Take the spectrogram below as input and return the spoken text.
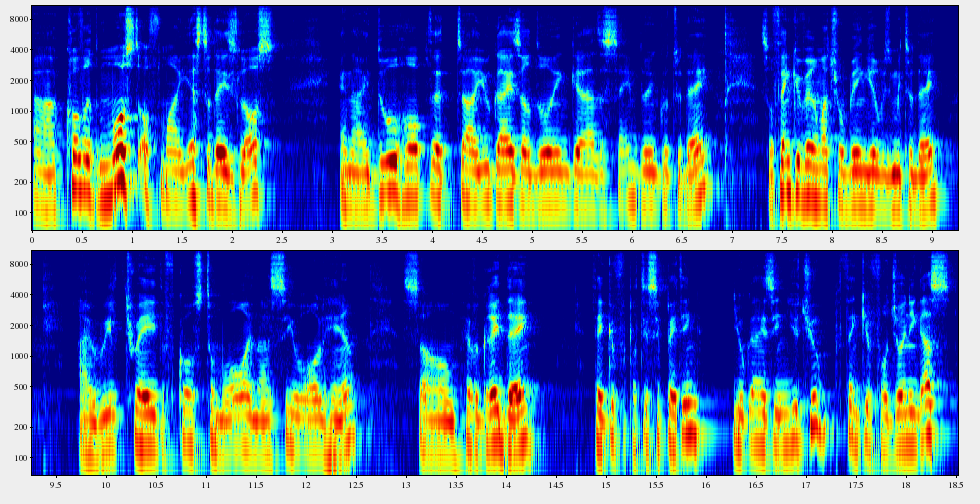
uh, covered most of my yesterday's loss and I do hope that uh, you guys are doing uh, the same doing good today. So thank you very much for being here with me today. I will trade of course tomorrow and I'll see you all here. So have a great day. Thank you for participating. You guys in YouTube thank you for joining us.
